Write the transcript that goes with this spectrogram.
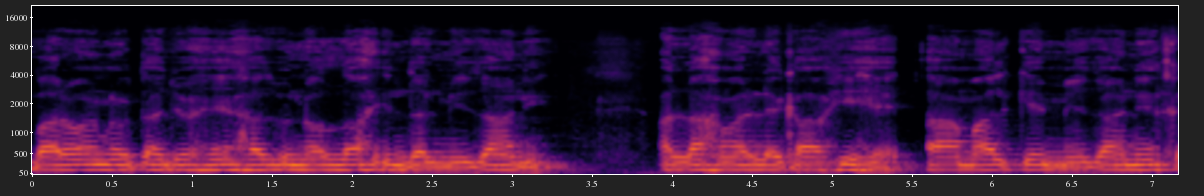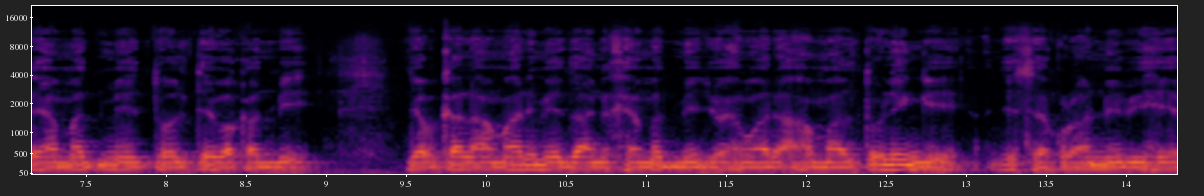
بارہواں نقطہ جو ہے حضب اللہ ان دلمیزانی اللہ ہمارے لیے کافی ہے۔ اعمال کے میزان قیامت میں تولتے وقت بھی، جب کل ہمارے میدان قیامت میں جو ہے ہمارے اعمال تولیں گے، جیسے قرآن میں بھی ہے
